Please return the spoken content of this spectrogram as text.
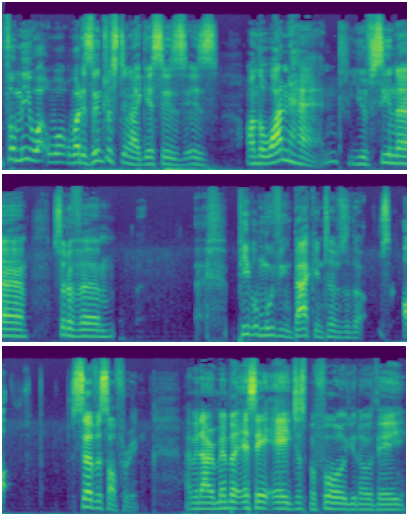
for me, what, what is interesting, I guess, is is on the one hand, you've seen a sort of a people moving back in terms of the uh, service offering. I mean, I remember SAA just before you know they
